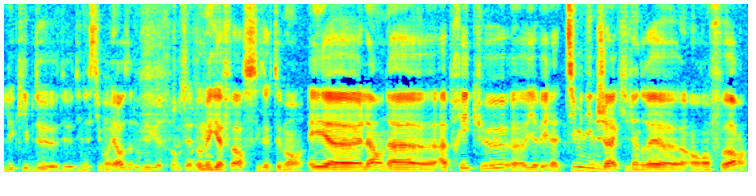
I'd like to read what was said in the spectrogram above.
l'équipe de, de Dynasty Warriors. Omega Force. Tout. Omega Force, exactement. Et euh, là, on a appris que euh, il y avait la Team Ninja qui viendrait euh, en renfort.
